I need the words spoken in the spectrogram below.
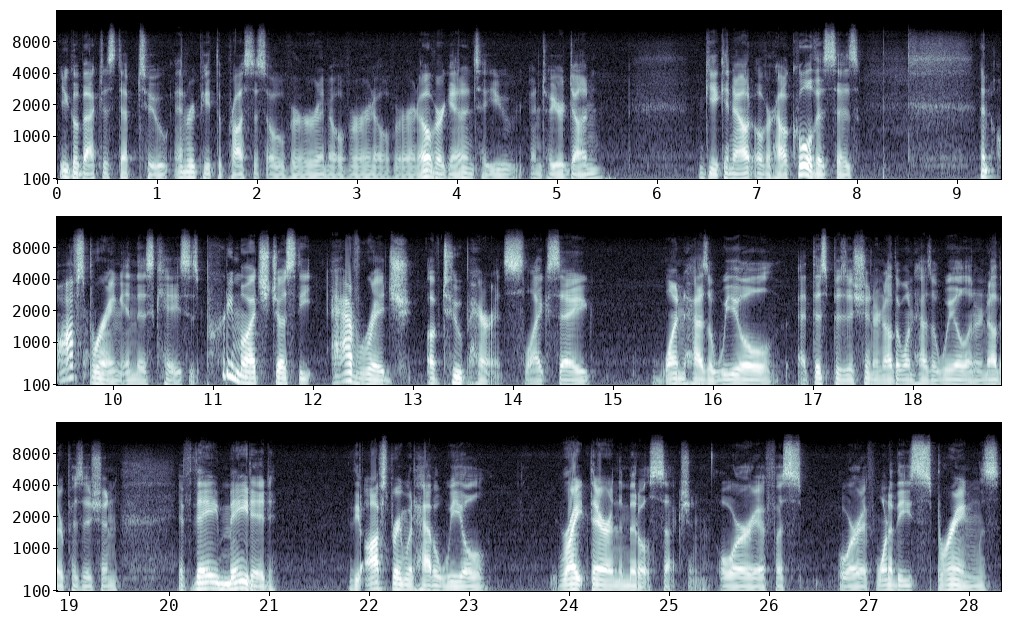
you go back to step two and repeat the process over and over and over and over again until you until you're done geeking out over how cool this is. An offspring in this case is pretty much just the average of two parents. Like say one has a wheel at this position, another one has a wheel in another position. If they mated, the offspring would have a wheel right there in the middle section. Or if a, or if one of these springs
